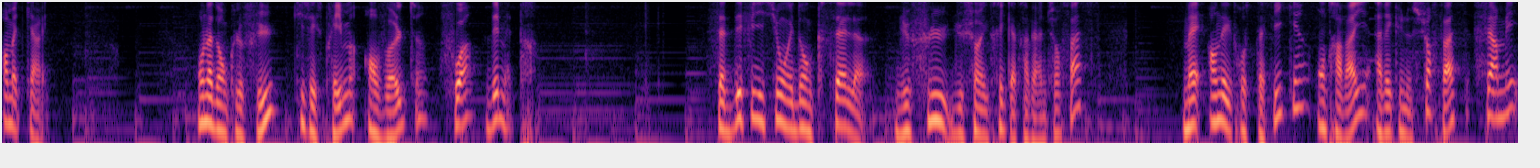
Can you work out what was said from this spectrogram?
en mètres carrés. On a donc le flux qui s'exprime en volts fois des mètres. Cette définition est donc celle du flux du champ électrique à travers une surface, mais en électrostatique, on travaille avec une surface fermée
